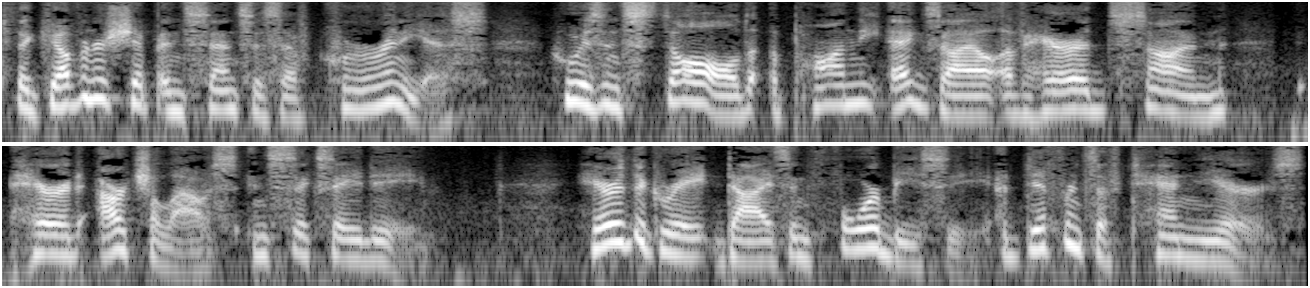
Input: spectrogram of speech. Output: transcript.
to the governorship and census of Quirinius, who is installed upon the exile of Herod's son, Herod Archelaus, in 6 AD. Herod the Great dies in 4 BC, a difference of 10 years.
